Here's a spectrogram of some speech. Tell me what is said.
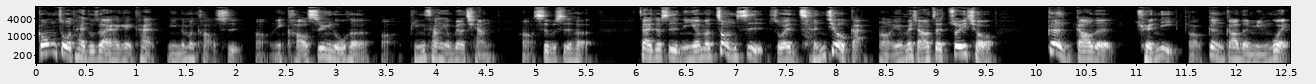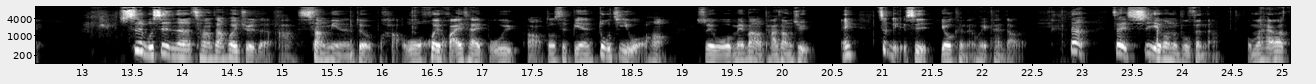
工作态度之外，还可以看你能不能考试啊，你考试运如何啊？平常有没有强啊？适不适合？再就是你有没有重视所谓的成就感啊？有没有想要在追求更高的权利啊？更高的名位？是不是呢？常常会觉得啊，上面人对我不好，我会怀才不遇啊，都是别人妒忌我哈，所以我没办法爬上去。哎，这个也是有可能会看到的。在事业工的部分呢，我们还要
